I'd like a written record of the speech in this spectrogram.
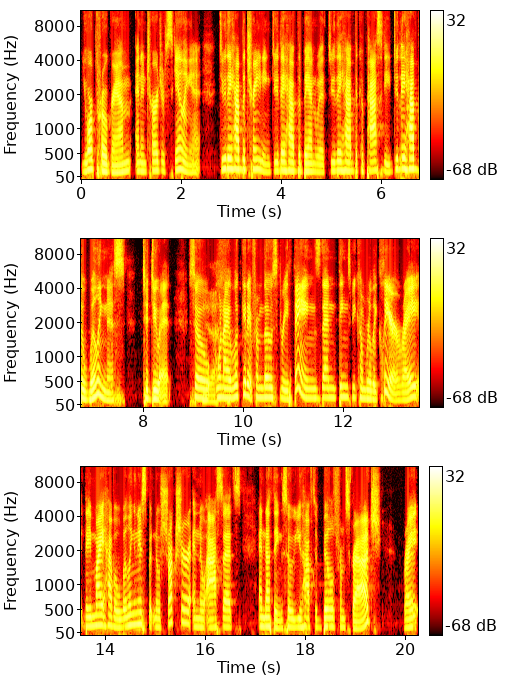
your program and in charge of scaling it? Do they have the training? Do they have the bandwidth? Do they have the capacity? Do they have the willingness to do it? So yeah. when I look at it from those three things, then things become really clear, right? They might have a willingness, but no structure and no assets and nothing. So you have to build from scratch, right?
